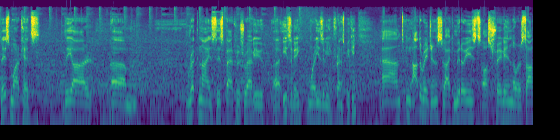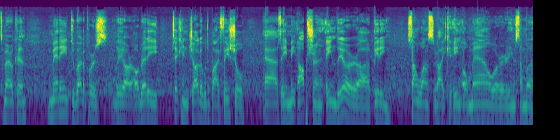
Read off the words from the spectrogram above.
these markets, they are um, recognize this bifacial value uh, easily, more easily, French speaking. And in other regions like Middle East, Australian, or South American, many developers they are already taking Jolywood bifacial as a main option in their uh, bidding. Some ones like in Oman or in some uh,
